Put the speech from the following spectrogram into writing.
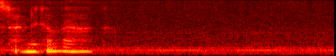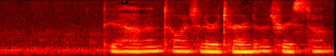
It's time to come back. If you haven't, I want you to return to the tree stump.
